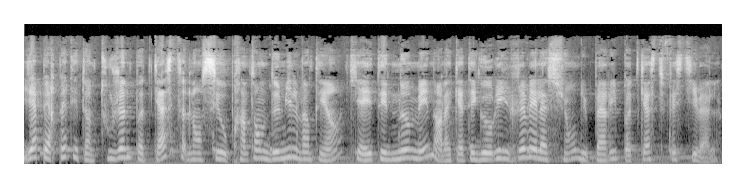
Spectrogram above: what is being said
Ya Perpète est un tout jeune podcast lancé au printemps 2021 qui a été nommé dans la catégorie Révélation du Paris Podcast Festival.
